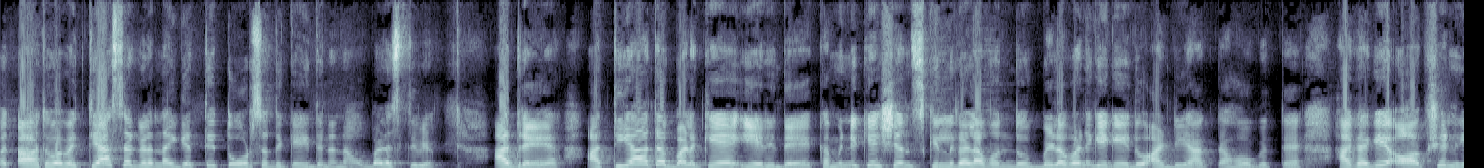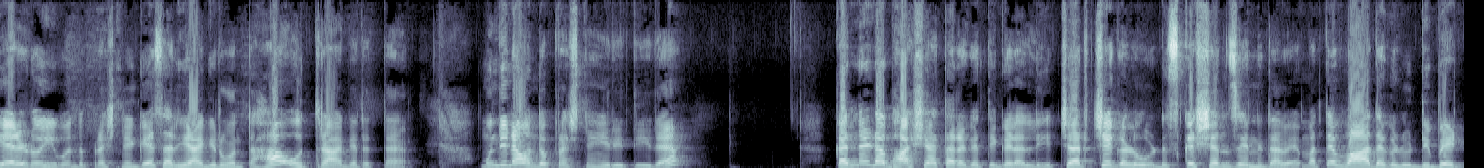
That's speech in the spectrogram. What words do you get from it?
ಮತ್ತು ಅಥವಾ ವ್ಯತ್ಯಾಸಗಳನ್ನು ಎತ್ತಿ ತೋರಿಸೋದಕ್ಕೆ ಇದನ್ನು ನಾವು ಬಳಸ್ತೀವಿ. ಆದರೆ ಅತಿಯಾದ ಬಳಕೆ ಏನಿದೆ ಕಮ್ಯುನಿಕೇಷನ್ ಸ್ಕಿಲ್ಗಳ ಒಂದು ಬೆಳವಣಿಗೆಗೆ ಇದು ಅಡ್ಡಿಯಾಗ್ತಾ ಹೋಗುತ್ತೆ. ಹಾಗಾಗಿ ಆಪ್ಷನ್ ಎರಡು ಈ ಒಂದು ಪ್ರಶ್ನೆಗೆ ಸರಿಯಾಗಿರುವಂತಹ ಉತ್ತರ ಆಗಿರುತ್ತೆ. ಮುಂದಿನ ಒಂದು ಪ್ರಶ್ನೆ ಈ ರೀತಿ ಇದೆ. ಕನ್ನಡ ಭಾಷಾ ತರಗತಿಗಳಲ್ಲಿ ಚರ್ಚೆಗಳು ಡಿಸ್ಕಷನ್ಸ್ ಏನಿದಾವೆ, ಮತ್ತು ವಾದಗಳು ಡಿಬೇಟ್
